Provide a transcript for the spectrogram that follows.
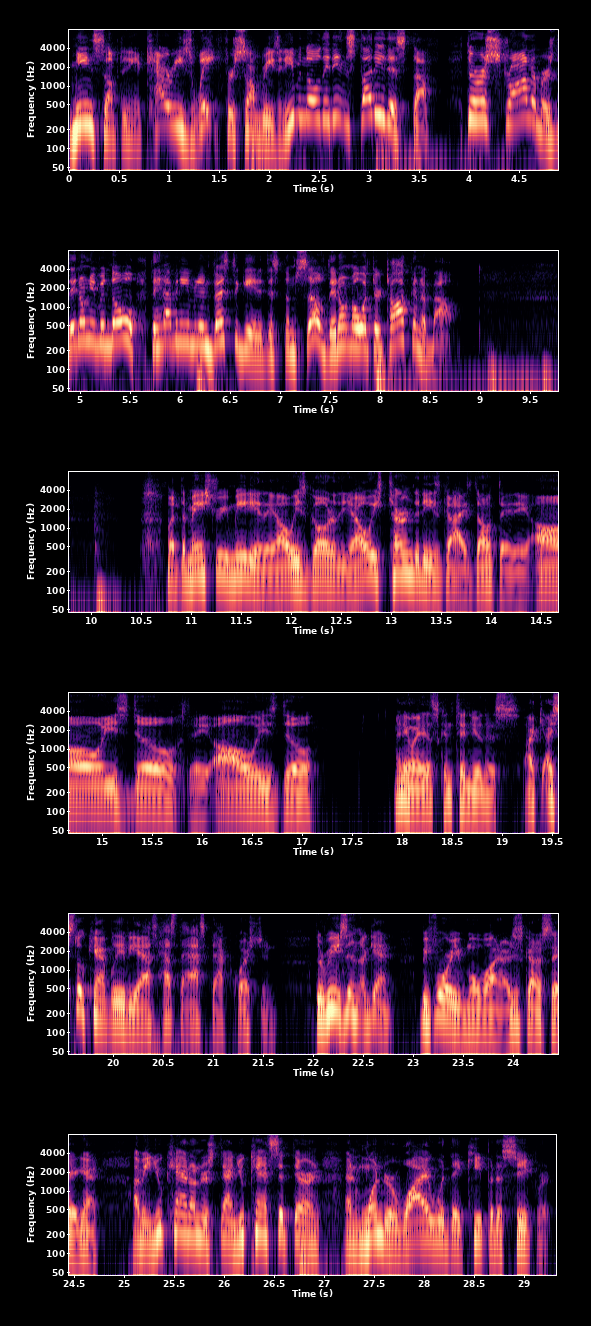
means something it carries weight for some reason even though they didn't study this stuff they're astronomers they don't even know they haven't even investigated this themselves they don't know what they're talking about but the mainstream media they always go to the they always turn to these guys don't they they always do they always do anyway let's continue this i, I still can't believe he has to ask that question the reason, again, before we move on, I just got to say again, I mean, you can't understand, you can't sit there and, and wonder why would they keep it a secret?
